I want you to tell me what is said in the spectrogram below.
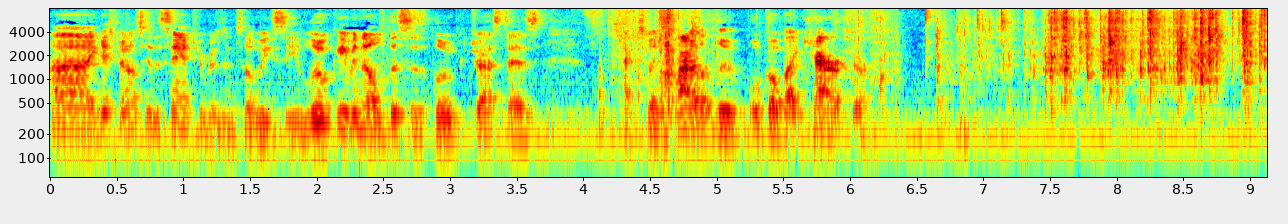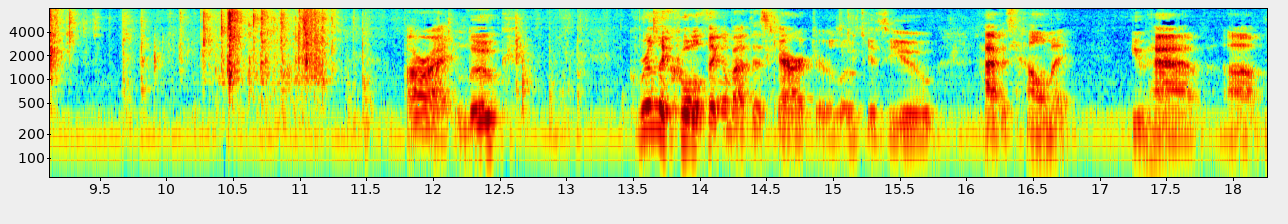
Uh, I guess we don't see the Sand Troopers until we see Luke, even though this is Luke dressed as X-Wing pilot Luke. We'll go by character. All right, Luke really cool thing about this character, Luke, is you have his helmet. You have um,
